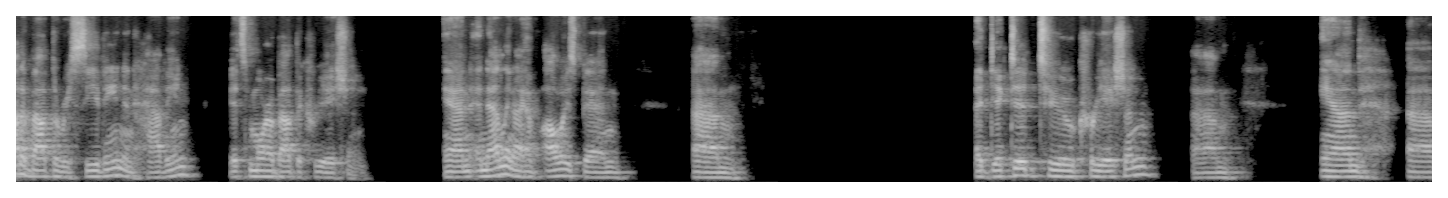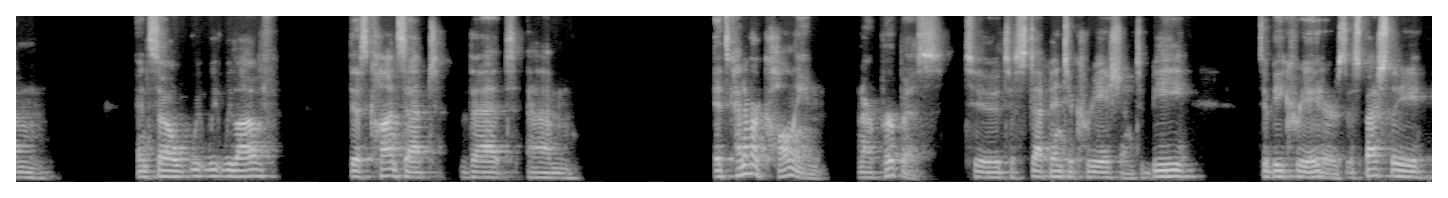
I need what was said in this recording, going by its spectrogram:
not about the receiving and having, it's more about the creation. And, and Natalie and I have always been um, addicted to creation. Um, and um, and so we, we, we, love this concept that um, it's kind of our calling and our purpose to to step into creation to be to be creators especially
